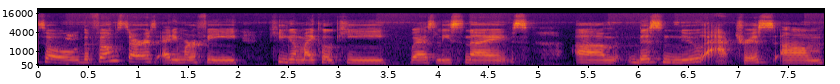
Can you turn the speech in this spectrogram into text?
So the film stars Eddie Murphy, Keegan Michael Key, Wesley Snipes. Um, this new actress, um,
